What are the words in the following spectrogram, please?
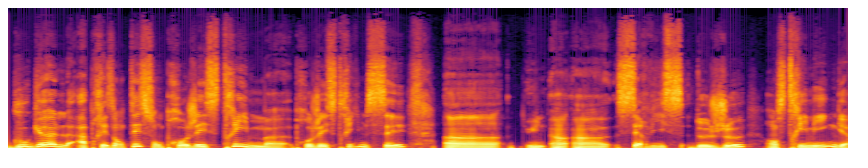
Google a présenté son projet Stream. Projet Stream, c'est un, service de jeu en streaming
